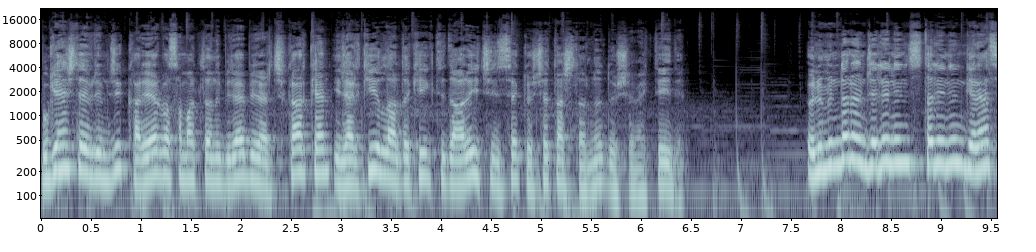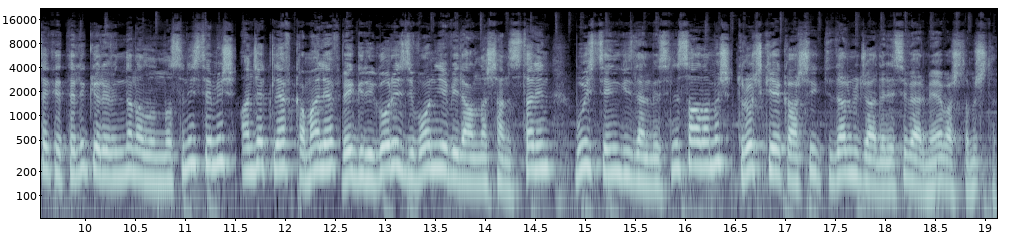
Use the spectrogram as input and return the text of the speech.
Bu genç devrimci kariyer basamaklarını birer birer çıkarken ileriki yıllardaki iktidarı için ise köşe taşlarını döşemekteydi. Ölümünden önce Lenin, Stalin'in genel sekreterlik görevinden alınmasını istemiş ancak Lev Kamalev ve Grigori Zivonyev ile anlaşan Stalin bu isteğin gizlenmesini sağlamış, Troçki'ye karşı iktidar mücadelesi vermeye başlamıştı.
